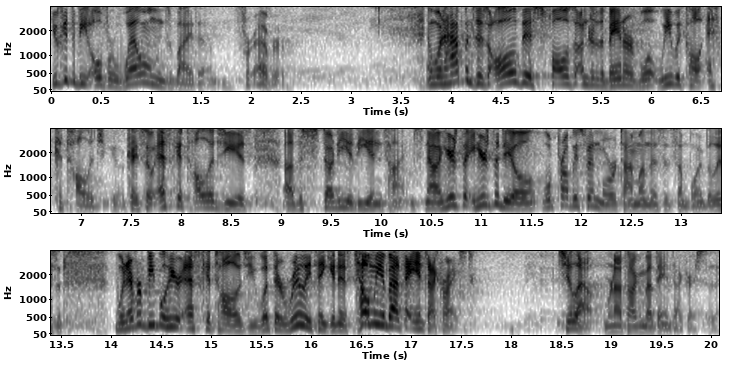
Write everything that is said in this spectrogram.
You'll get to be overwhelmed by them forever. And what happens is all this falls under the banner of what we would call eschatology. Okay, so eschatology is uh, the study of the end times. Now, here's the, here's the deal. We'll probably spend more time on this at some point, but listen, whenever people hear eschatology, what they're really thinking is, tell me about the Antichrist. Chill out. We're not talking about the Antichrist today.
